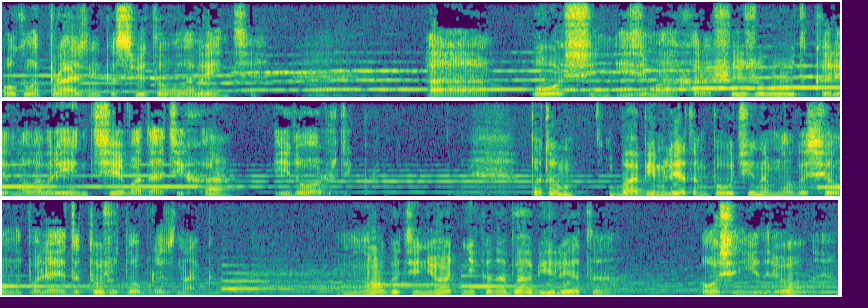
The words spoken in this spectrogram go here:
около праздника Святого Лаврентия. А осень и зима хороши живут, коли на Лаврентия вода тиха и дождик. Потом бабьим летом паутины много села на поля, это тоже добрый знак. Много тенетника на бабье лето, осень ядреная.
